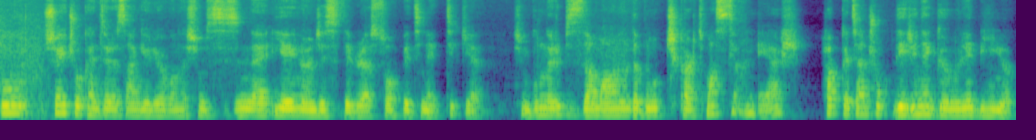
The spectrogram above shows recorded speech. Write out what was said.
Bu şey çok enteresan geliyor bana. Şimdi sizinle yayın öncesi de biraz sohbetini ettik ya. Şimdi bunları biz zamanında bulup çıkartmazsak eğer hakikaten çok derine gömülebiliyor.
